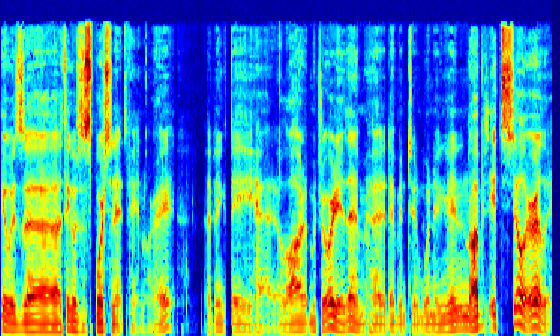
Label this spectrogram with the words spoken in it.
it was uh I think it was a Sportsnet panel, right? I think they had a lot of majority of them had Edmonton winning and obviously it's still early.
